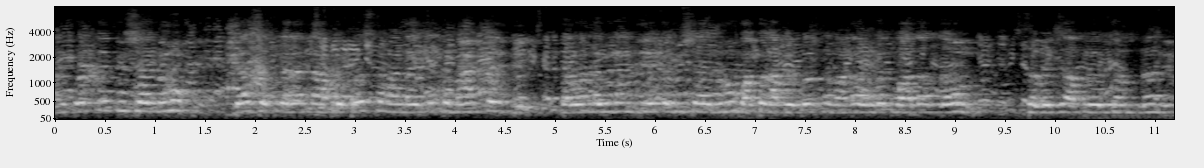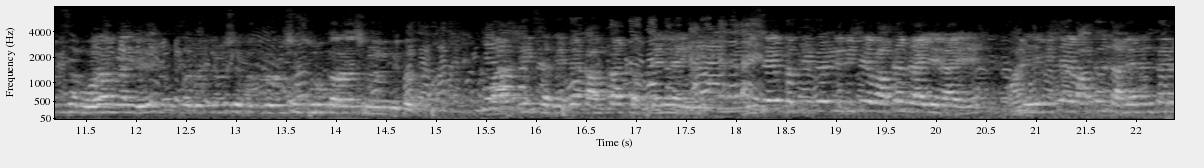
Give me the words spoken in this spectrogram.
आणि प्रत्येक विषयानुरूप ज्या शेतकऱ्यांना आपले प्रश्न मांडायचे ते मांडता येतील. सर्वांना विनंती आहे त्या विषयानुरूप आपण आपले प्रश्न मांडा. उगत वादात जाऊन सभेचे आपले प्रश्न निरसन होणार नाहीये. सभेचे विषय पत्र विषय सुरू करायची विनंती करतो. म्हणजे वार्षिक सभेचं कामकाज संपलेलं नाही. विषय पत्रिकेवरील विषय वाचन राहिलेला आहे. आणि हे विषय वाचन झाल्यानंतर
